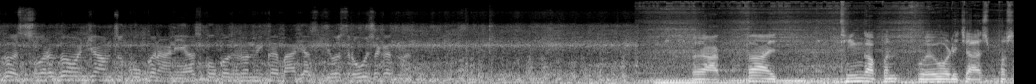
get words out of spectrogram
स्वर्ग स्वर्ग म्हणजे आमचं कोकण आणि आज कोकण सोडून मी काय बाहेर जास्त दिवस राहू शकत नाही. तर आत्ता आय थिंक आपण वयवाडीच्या आसपास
